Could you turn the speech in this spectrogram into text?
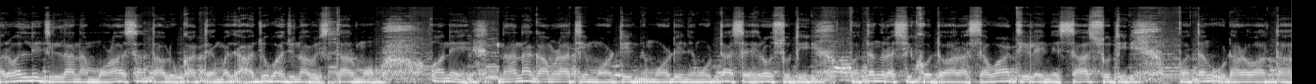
અરવલ્લી જિલ્લાના મોડાસા તાલુકા તેમજ આજુબાજુના વિસ્તારમાં અને નાના ગામડાથી મોટી મોડીને મોટા શહેરો સુધી પતંગ રસિકો દ્વારા સવારથી લઈને સાંજ સુધી પતંગ ઉડાડવાતા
